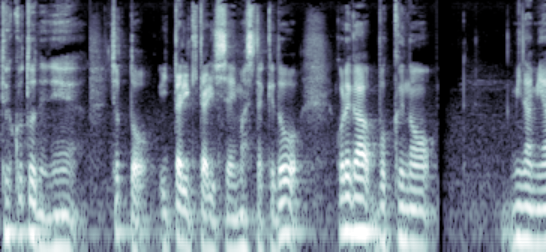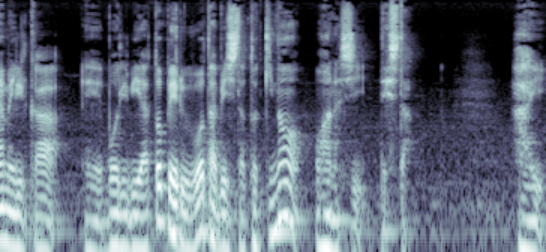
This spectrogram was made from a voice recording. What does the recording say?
ということでね、ちょっと行ったり来たりしちゃいましたけど、これが僕の南アメリカ、えー、ボリビアとペルーを旅した時のお話でした。はい。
